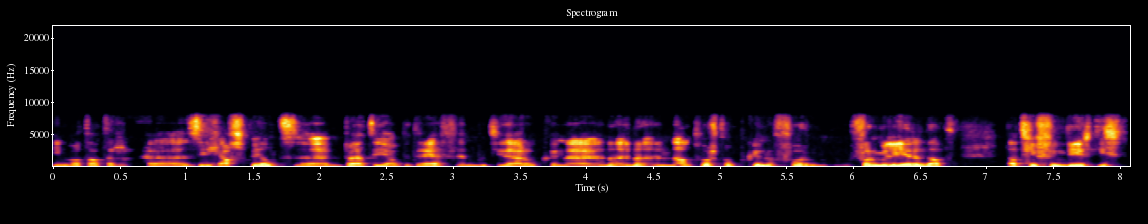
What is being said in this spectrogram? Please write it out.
in wat dat er uh, zich afspeelt uh, buiten jouw bedrijf. En moet je daar ook een, een, een, een antwoord op kunnen form, formuleren dat, dat gefundeerd is.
